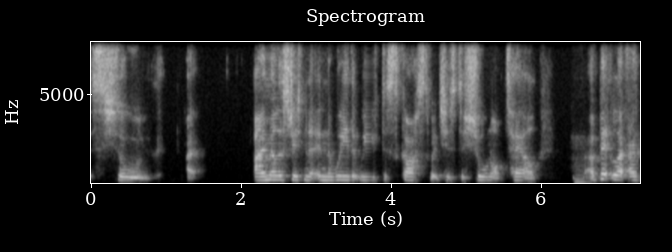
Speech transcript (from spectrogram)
so I, am illustrating it in the way that we've discussed, which is to show, not tell. Mm. A bit like, I,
